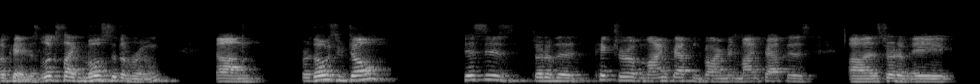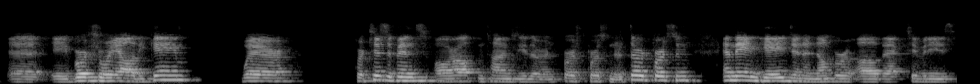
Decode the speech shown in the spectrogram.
Okay, this looks like most of the room. Um, for those who don't, this is sort of the picture of Minecraft environment. Minecraft is uh, sort of a, a, a virtual reality game where participants are oftentimes either in first person or third person, and they engage in a number of activities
